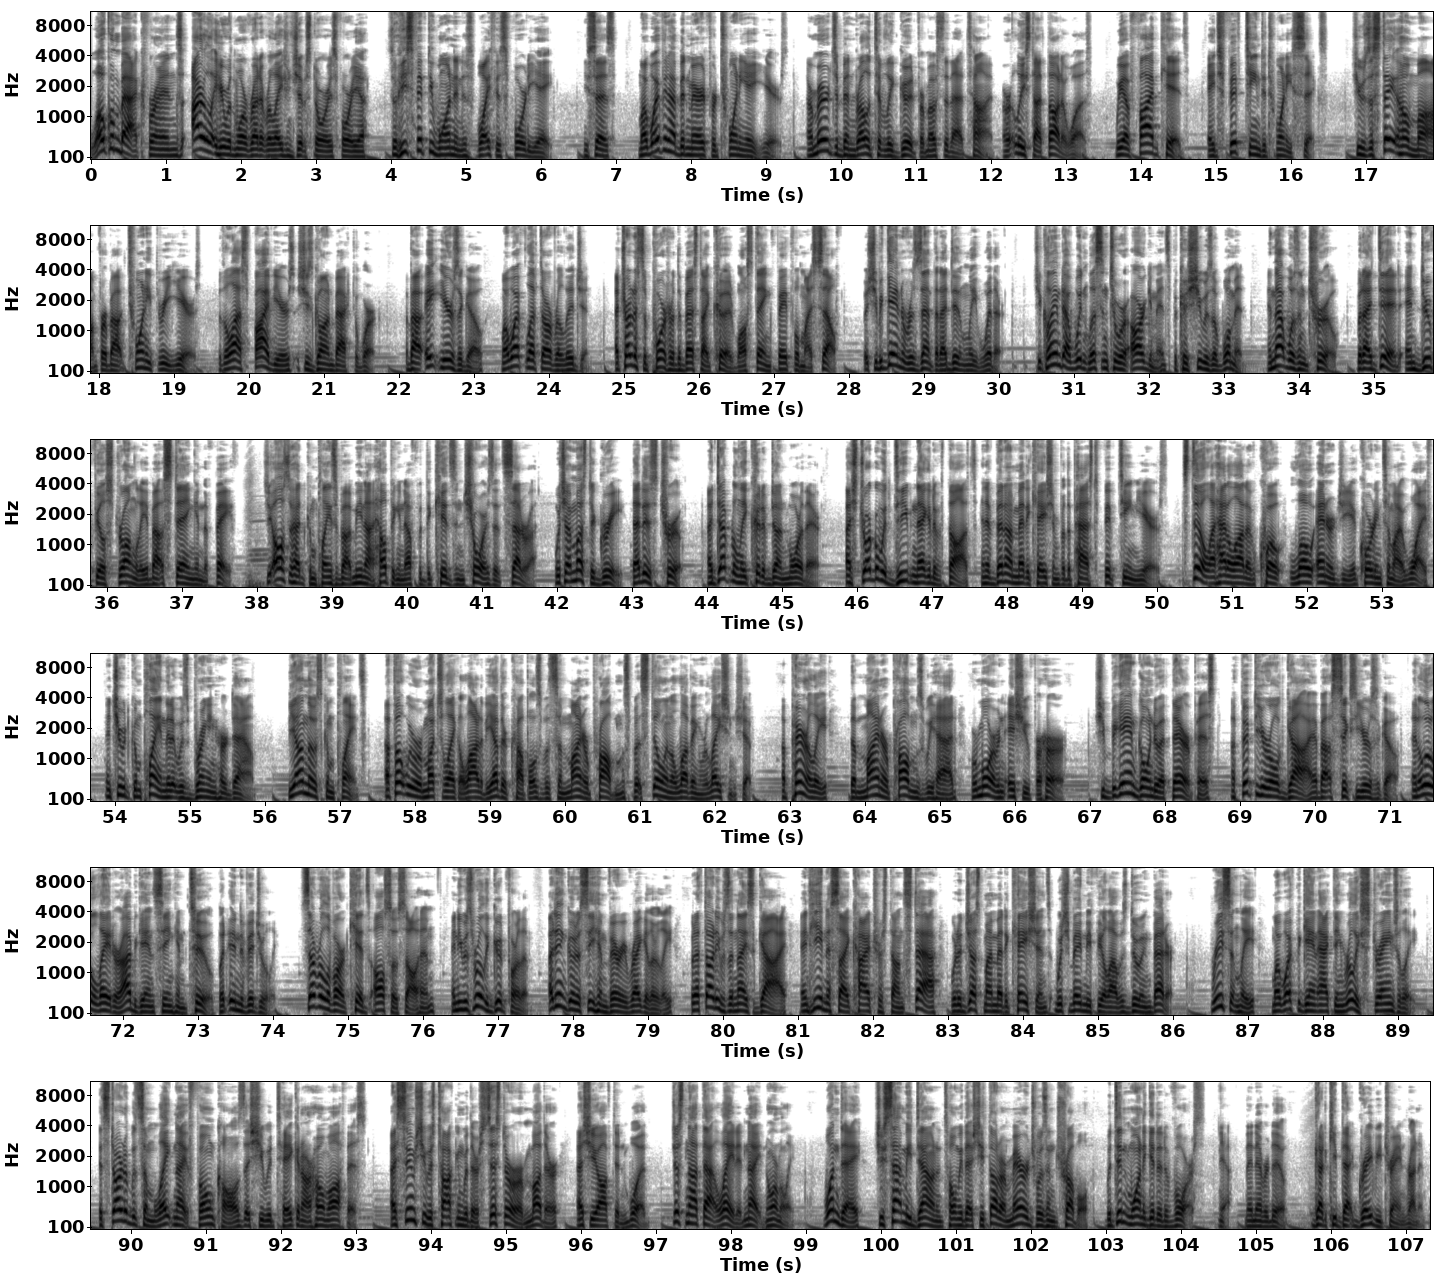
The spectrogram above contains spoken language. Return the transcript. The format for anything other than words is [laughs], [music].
Welcome back, friends. iRelat here with more Reddit relationship stories for you. So he's 51 and his wife is 48. He says, My wife and I have been married for 28 years. Our marriage had been relatively good for most of that time, or at least I thought it was. We have five kids, aged 15 to 26. She was a stay at home mom for about 23 years. For the last five years, she's gone back to work. About eight years ago, my wife left our religion. I tried to support her the best I could while staying faithful myself, but she began to resent that I didn't leave with her. She claimed I wouldn't listen to her arguments because she was a woman, and that wasn't true, but I did and do feel strongly about staying in the faith. She also had complaints about me not helping enough with the kids and chores, etc., which I must agree, that is true. I definitely could have done more there. I struggle with deep negative thoughts and have been on medication for the past 15 years. Still, I had a lot of, quote, low energy according to my wife, and she would complain that it was bringing her down. Beyond those complaints, I felt we were much like a lot of the other couples with some minor problems but still in a loving relationship. Apparently, the minor problems we had were more of an issue for her. She began going to a therapist, a 50 year old guy, about six years ago, and a little later I began seeing him too, but individually. Several of our kids also saw him, and he was really good for them. I didn't go to see him very regularly, but I thought he was a nice guy, and he and a psychiatrist on staff would adjust my medications, which made me feel I was doing better. Recently, my wife began acting really strangely. It started with some late night phone calls that she would take in our home office. I assumed she was talking with her sister or mother, as she often would, just not that late at night normally. One day, she sat me down and told me that she thought our marriage was in trouble, but didn't want to get a divorce. Yeah, they never do. Gotta keep that gravy train running.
